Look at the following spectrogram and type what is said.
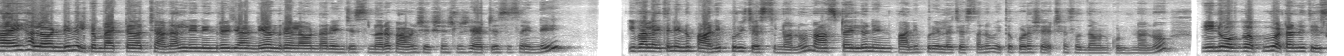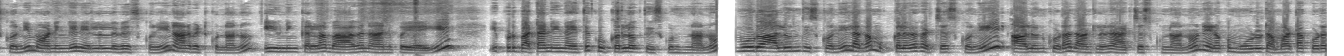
హాయ్ హలో అండి. Welcome back to our channel నేను ఇంద్రజ అండి. అందరూ ఎలా ఉన్నారు? ఏం చేస్తున్నారో కామెంట్ సెక్షన్స్లో షేర్ చేసేసేయండి. ఇవాళ అయితే నేను పానీపూరి చేస్తున్నాను. నా స్టైల్లో నేను పానీపూరి ఎలా చేస్తానో మీతో కూడా షేర్ చేసేద్దాం అనుకుంటున్నాను. నేను ఒక కప్పు బఠానీ తీసుకొని మార్నింగే నీళ్ళల్లో వేసుకొని నానబెట్టుకున్నాను. ఈవినింగ్ కల్లా బాగా నానిపోయాయి. ఇప్పుడు బఠానీని అయితే కుక్కర్లోకి తీసుకుంటున్నాను. మూడు ఆలూని తీసుకొని ఇలాగా ముక్కలుగా కట్ చేసుకొని ఆలూని కూడా దాంట్లోనే యాడ్ చేసుకున్నాను. నేను ఒక మూడు టమాటా కూడా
